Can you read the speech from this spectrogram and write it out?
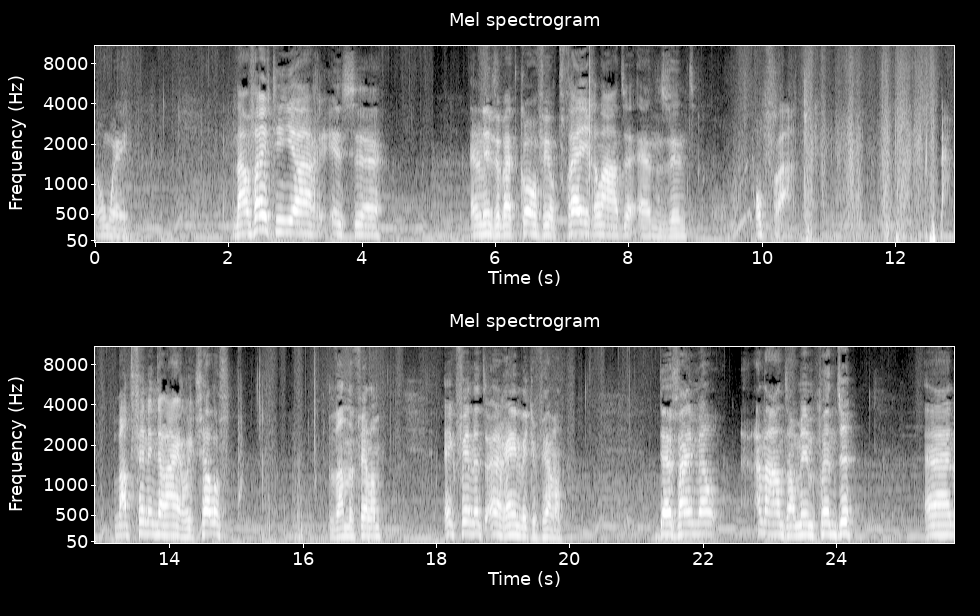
away. Na 15 jaar is uh, Elizabeth Caulfield vrijgelaten en zint op vraag. Nou, wat vind ik nou eigenlijk zelf van de film? Ik vind het een redelijke film. Er zijn wel een aantal minpunten. En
